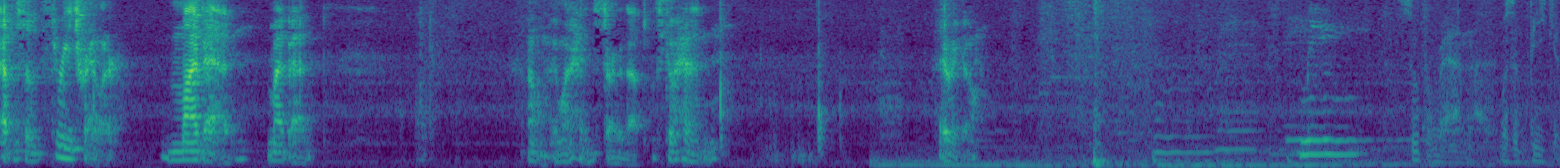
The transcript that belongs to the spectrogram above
episode three trailer. My bad. My bad. Oh, they went ahead and started up. Let's go ahead and. There we go. Me. Superman was a beacon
